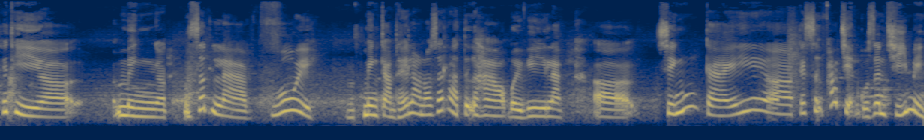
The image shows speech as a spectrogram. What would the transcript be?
Thế thì mình rất là vui. Mình cảm thấy là nó rất là tự hào bởi vì là uh, chính cái uh, cái sự phát triển của dân trí mình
